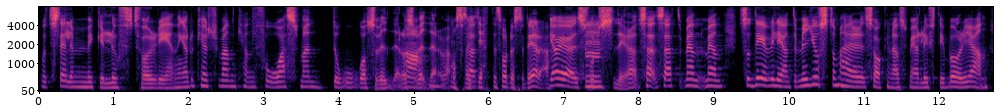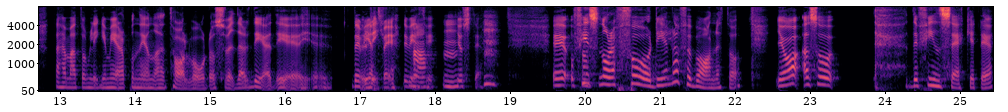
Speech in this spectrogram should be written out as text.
på ett ställe med mycket luftföroreningar, då kanske man kan få astma ändå och så vidare. Och så vidare va? Det måste vara att- jättesvård att studera. Ja, ja, det är svårt att studera. Så, så, att, men, men, så det vill jag inte. Men just de här sakerna som jag lyfte i början, det här med att de ligger mera på neonatalvård och så vidare, det, det är eh, Det vet vi. Det vet Ja. vi. Mm. Just det. Eh, och finns det några fördelar för barnet då? Ja, alltså det finns säkert det.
